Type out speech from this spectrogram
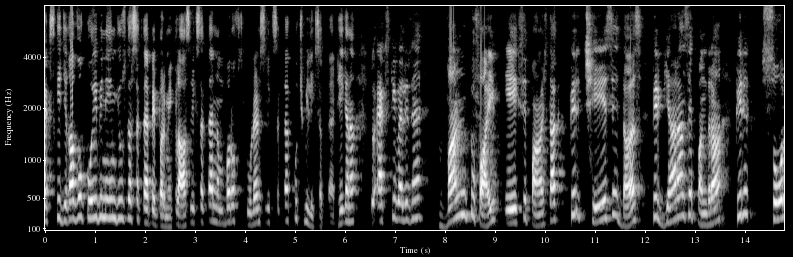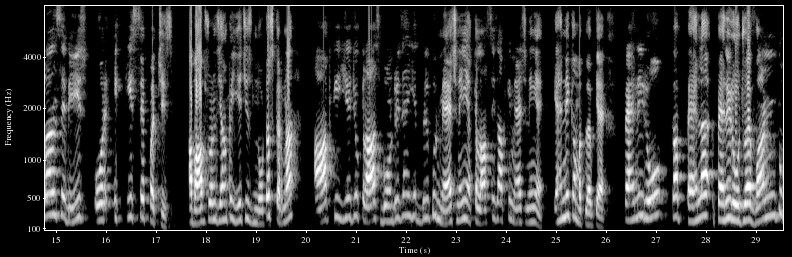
x की जगह वो कोई भी नेम यूज़ कर सकता है पेपर में। क्लास लिख सकता है नंबर ऑफ़ स्टूडेंट्स लिख सकता है, कुछ भी लिख सकता है, ठीक है ना? तो x की वैल्यूज़ हैं वन टू फाइव एक से पाँच तक, फिर छ से दस, फिर ग्यारह से पंद्रह, फिर सोलह से बीस और इक्कीस से पच्चीस। अब आप स्टूडेंट्स यहाँ पे ये चीज़ नोटिस करना, आपकी ये जो क्लास बाउंड्रीज हैं, ये बिल्कुल मैच नहीं है। क्लासेस आपकी मैच नहीं है। कहने का मतलब क्या है? पहली रो का पहला, पहली रो जो है वन टू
